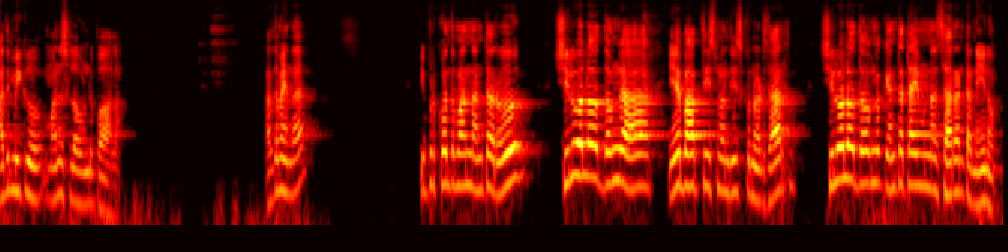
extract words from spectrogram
అది మీకు మనసులో ఉండిపోవాల. అర్థమైందా? ఇప్పుడు కొంతమంది అంటారు శిలువలో దొంగ ఏ బాప్తిస్మం తీసుకున్నాడు సార్? శిలువలో దొంగకు ఎంత టైం ఉన్నది సార్? అంట నేను.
